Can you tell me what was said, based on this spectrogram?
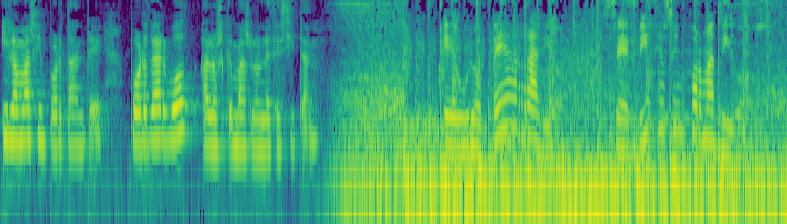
Y lo más importante, por dar voz a los que más lo necesitan. Europea Radio. Servicios informativos.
